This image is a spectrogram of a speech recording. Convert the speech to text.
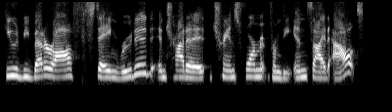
he would be better off staying rooted and try to transform it from the inside out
